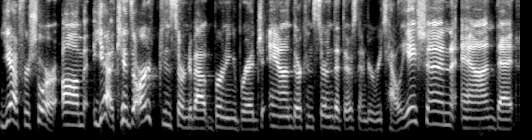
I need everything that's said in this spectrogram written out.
Yeah, for sure. Um, yeah, kids are concerned about burning a bridge and they're concerned that there's going to be retaliation and that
